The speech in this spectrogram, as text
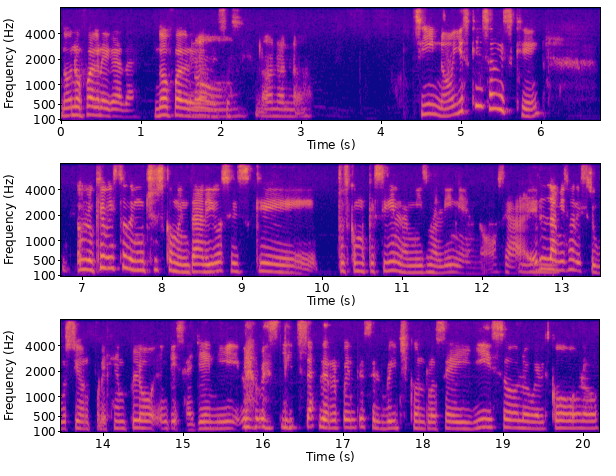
no, no fue agregada. No fue agregada no, eso. No, no, no. Sí, no. Y es que, ¿sabes qué? Lo que he visto de muchos comentarios es que, pues, como que siguen la misma línea, ¿no? O sea, es la misma distribución. Por ejemplo, empieza Jenny, luego es Lisa, de repente es el bridge con Rosé y Giso, luego el coro,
